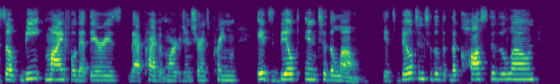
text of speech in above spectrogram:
So be mindful that there is that private mortgage insurance premium. It's built into the loan. It's built into the, the cost of the loan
